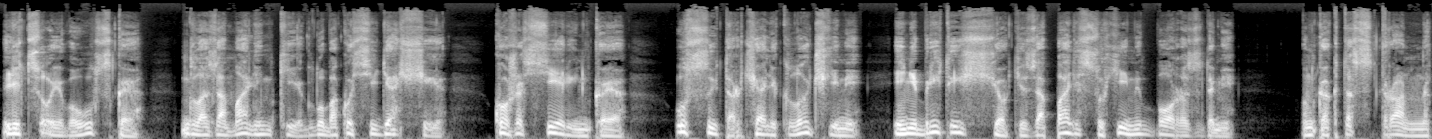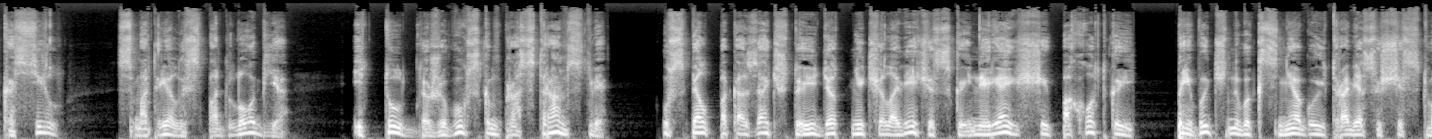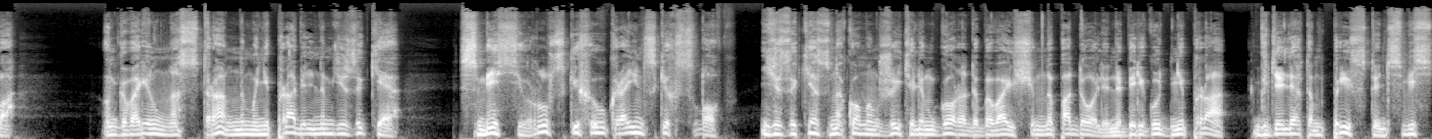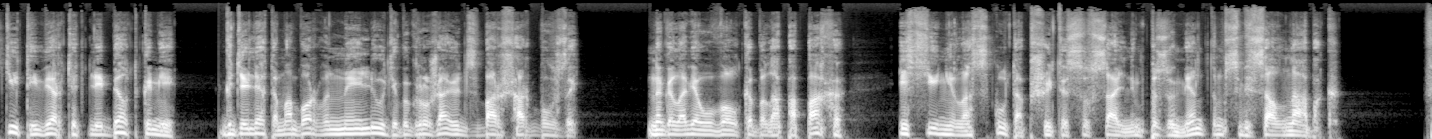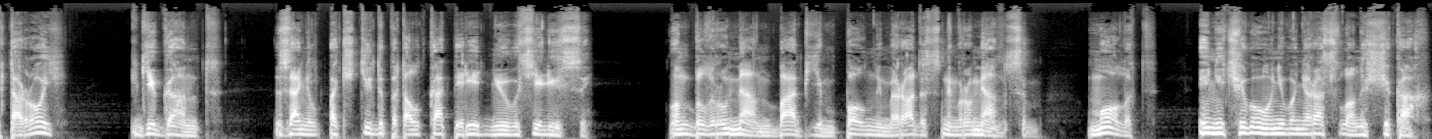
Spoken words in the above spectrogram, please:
Лицо его узкое, глаза маленькие, глубоко сидящие, кожа серенькая, усы торчали клочьями, и небритые щеки запали сухими бороздами. Он как-то странно косил, смотрел из-под лобья, и тут, даже в узком пространстве, успел показать, что идет нечеловеческой, ныряющей походкой привычного к снегу и траве существа. Он говорил на странном и неправильном языке, смеси русских и украинских слов — языке, знакомым жителям города, бывающим на Подоле, на берегу Днепра, где летом пристань свистит и вертит лебедками, где летом оборванные люди выгружают с барж арбузы. На голове у волка была папаха, и синий лоскут, обшитый сусальным позументом, свисал на бок. Второй, гигант, занял почти до потолка переднюю Василисы. Он был румян, бабьим, полным и радостным румянцем. Молод, и ничего у него не росло на щеках.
